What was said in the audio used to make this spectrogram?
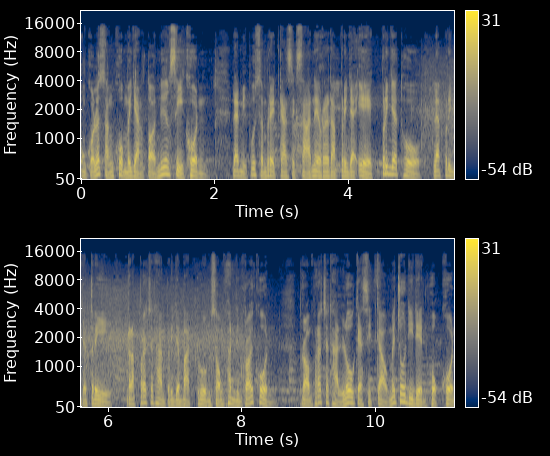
องค์กรและสังคมมาอย่างต่อเนื่อง 4 คน และมีผู้สำเร็จการศึกษาในระดับปริญญาเอก ปริญญาโท และปริญญาตรี รับพระราชทานปริญญาบัตรรวม 2,100 คน พร้อมพระราชทานโล่แก่สิทธิ์เก่าแม่โจ้ดีเด่น 6 คน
